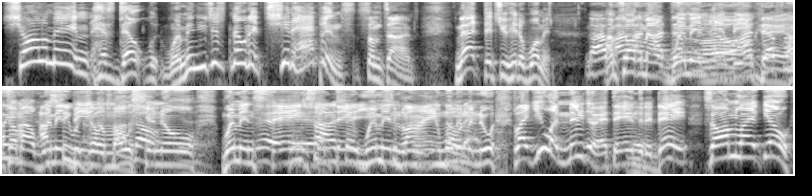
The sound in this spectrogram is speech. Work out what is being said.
Charlamagne has dealt with women. You just know that shit happens sometimes. Not that you hit a woman. No, I- I'm talking about women being. I'm talking about women being Joe's trying to- emotional, women saying He's trying to say something, women lying, you know women maneuver. Like you a nigga at the end of the day. So I'm like, yo,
